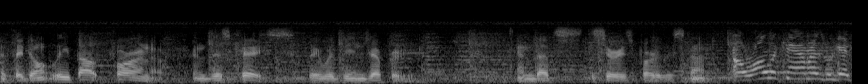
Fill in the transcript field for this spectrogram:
If they don't leap out far enough, in this case, they would be in jeopardy. And that's the serious part of this stunt. I'll roll the cameras, we'll get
